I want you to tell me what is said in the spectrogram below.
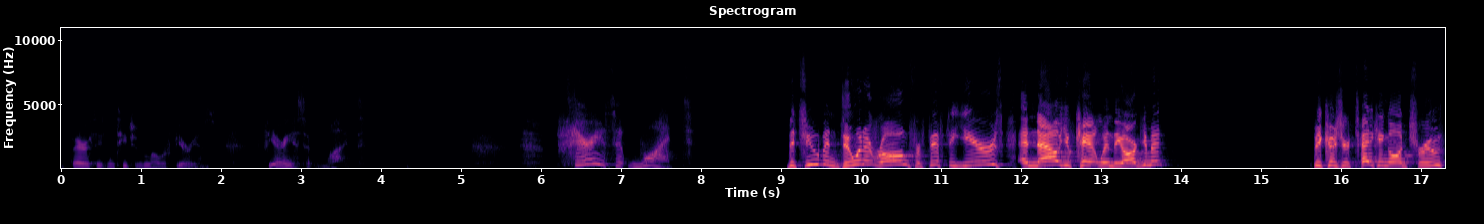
The Pharisees and teachers of law were furious. Furious at what? Furious at what? That you've been doing it wrong for 50 years and now you can't win the argument? Because you're taking on truth?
